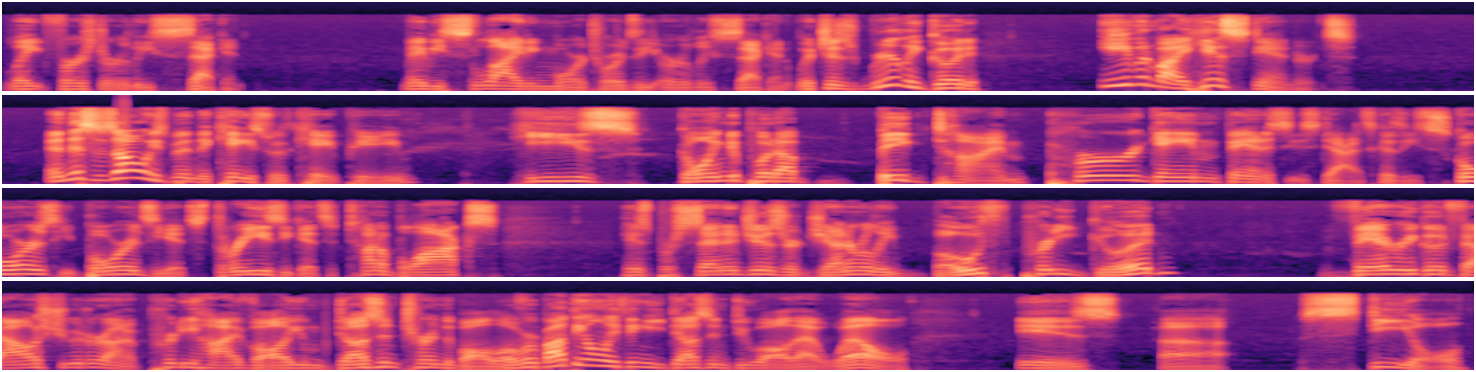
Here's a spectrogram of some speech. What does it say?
late first, early second. Maybe sliding more towards the early second, which is really good even by his standards. And this has always been the case with KP. He's going to put up big time per game fantasy stats because he scores, he boards, he hits threes, he gets a ton of blocks. His percentages are generally both pretty good. Very good foul shooter on a pretty high volume. Doesn't turn the ball over. About the only thing he doesn't do all that well is uh, steal.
